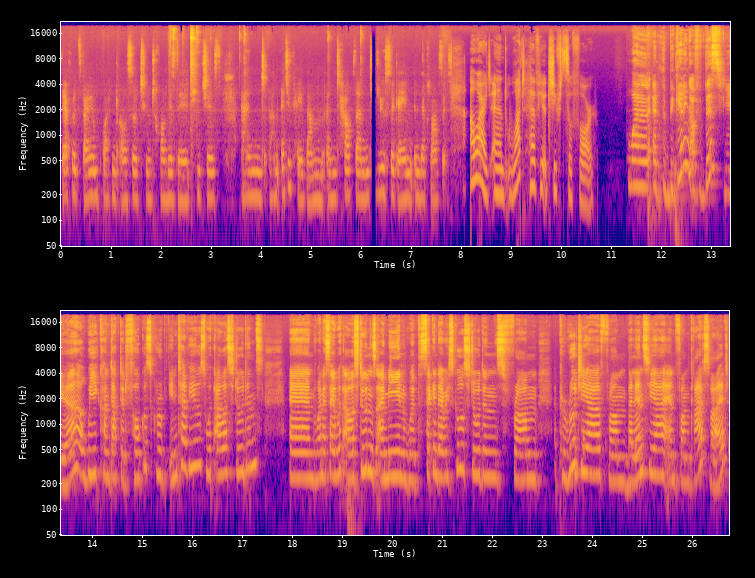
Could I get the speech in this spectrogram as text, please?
therefore, it's very important also to target the teachers and um, educate them and help them use the game in their classes. All right, and what have you achieved so far? Well, at the beginning of this year, we conducted focus group interviews with our students and when I say with our students, I mean with secondary school students from Perugia, from Valencia, and from Greifswald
